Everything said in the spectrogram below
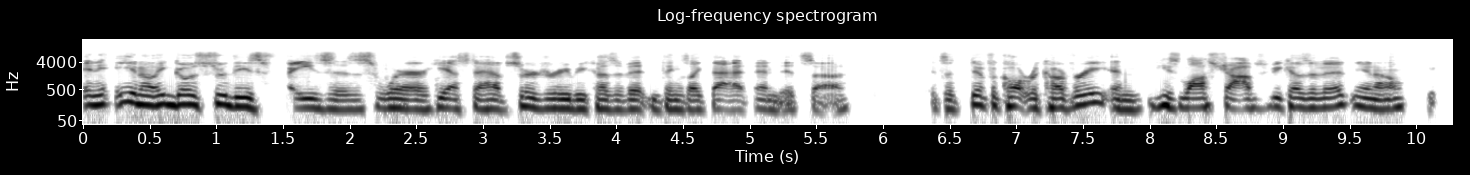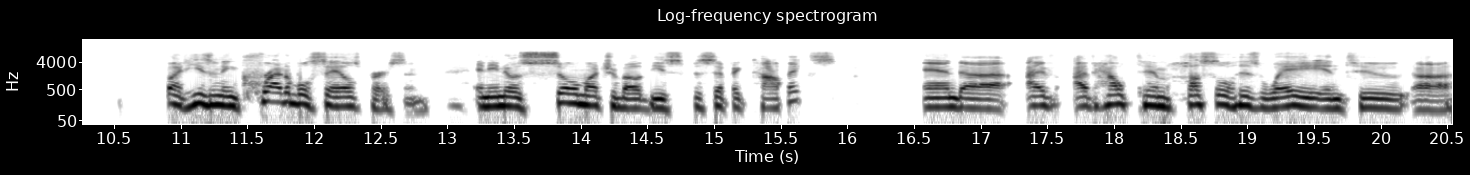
and you know he goes through these phases where he has to have surgery because of it and things like that and it's a it's a difficult recovery and he's lost jobs because of it you know. But he's an incredible salesperson and he knows so much about these specific topics. And uh, I've I've helped him hustle his way into uh,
